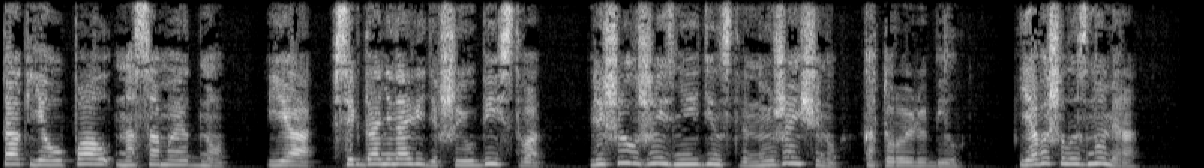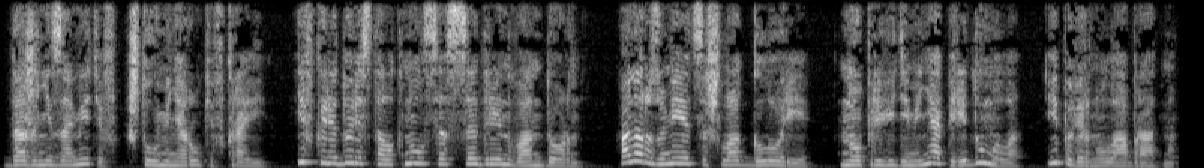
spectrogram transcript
Так я упал на самое дно. Я, всегда ненавидевший убийство, лишил жизни единственную женщину, которую любил. Я вышел из номера, даже не заметив, что у меня руки в крови, и в коридоре столкнулся с Эдриен Ван Дорн. Она, разумеется, шла к Глории, но при виде меня передумала и повернула обратно.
